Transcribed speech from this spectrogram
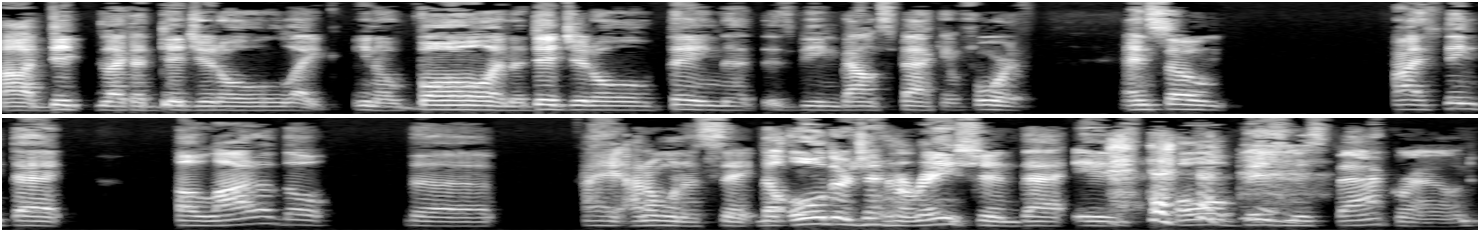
uh, di- like a digital like you know ball and a digital thing that is being bounced back and forth. And so I think that a lot of the the I, I don't want to say the older generation that is all business background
